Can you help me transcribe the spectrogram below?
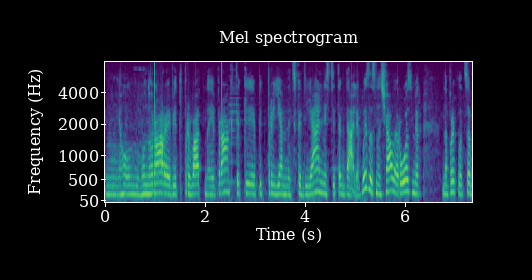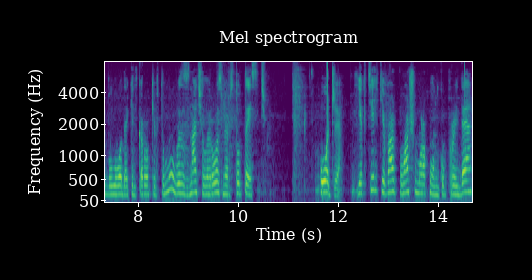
гонорари від приватної практики, підприємницька діяльність і так далі. Ви зазначали розмір, наприклад, це було декілька років тому. Ви зазначили розмір 100 тисяч. Отже, як тільки по вашому рахунку пройде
